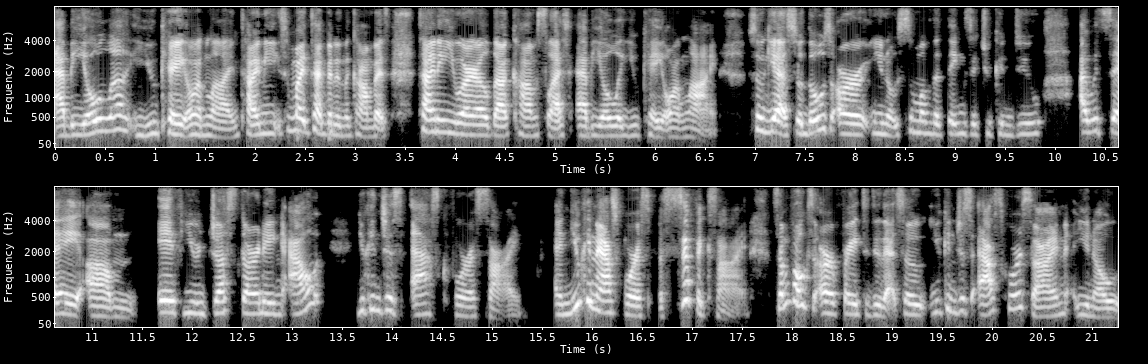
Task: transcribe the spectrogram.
Abiola UK online. Tiny, somebody type it in the comments. tinyurl.com slash Abiola UK online. So yeah, so those are, you know, some of the things that you can do. I would say um if you're just starting out, you can just ask for a sign and you can ask for a specific sign. Some folks are afraid to do that so you can just ask for a sign you know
